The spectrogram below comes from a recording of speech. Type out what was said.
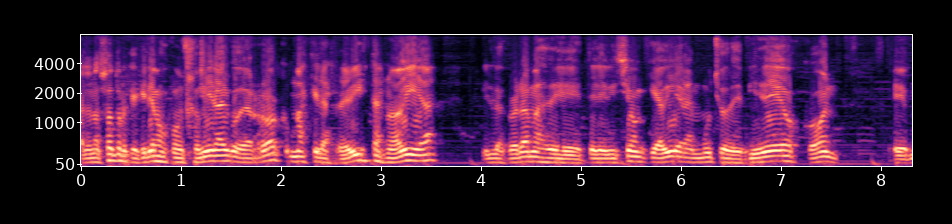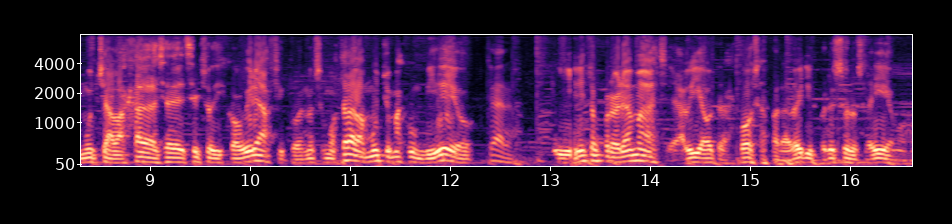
Para nosotros que queríamos consumir algo de rock, más que las revistas, no había. Y los programas de televisión que había eran muchos de videos con eh, mucha bajada ya del sexo discográfico. No se mostraba mucho más que un video. claro. Y en estos programas había otras cosas para ver y por eso lo sabíamos.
